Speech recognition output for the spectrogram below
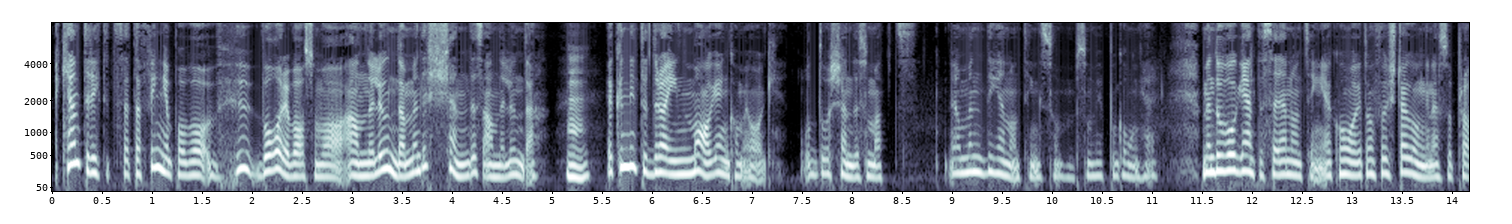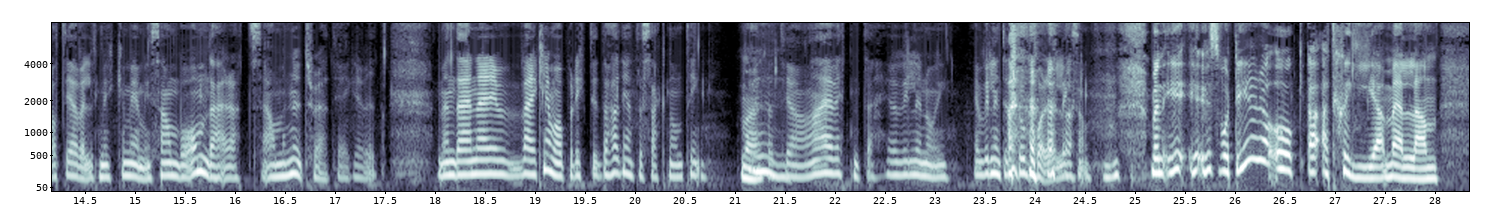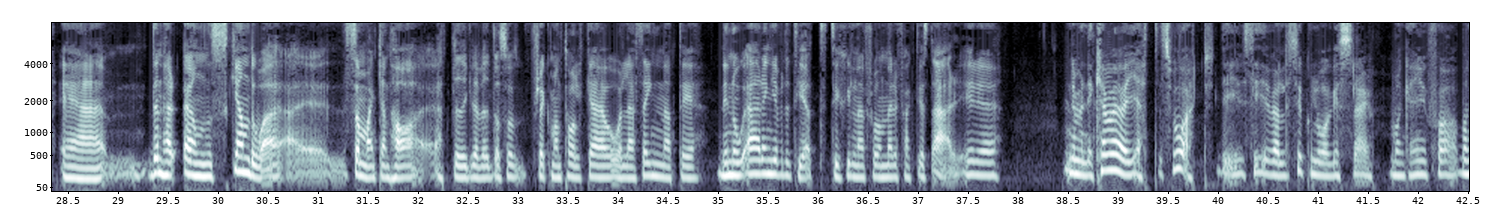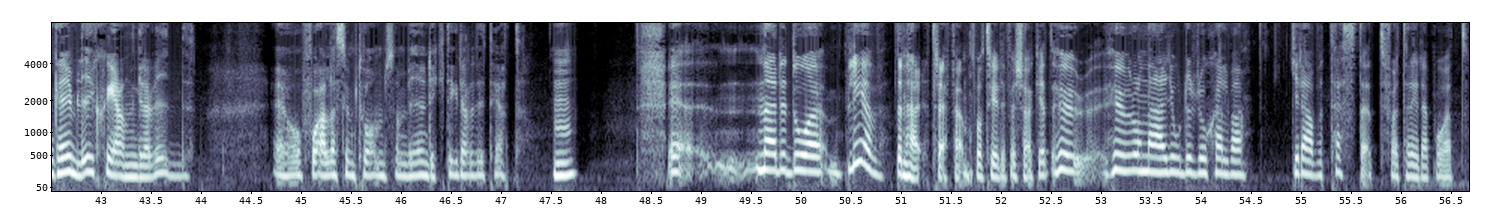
jag kan inte riktigt sätta finger på vad, hur, vad det var som var annorlunda, men det kändes annorlunda. Mm. Jag kunde inte dra in magen, kommer jag ihåg. Och då kändes det som att ja, men det är någonting som, som är på gång här. Men då vågade jag inte säga någonting. Jag kommer ihåg att de första gångerna så pratade jag väldigt mycket med min sambo om det här att ja, men nu tror jag att jag är gravid. Men där när det verkligen var på riktigt, då hade jag inte sagt någonting. Nej. Så att jag, nej, jag vet inte. Jag ville nog jag vill inte tro på det. Liksom. Men hur svårt är det att, att skilja mellan eh, den här önskan då, eh, som man kan ha att bli gravid och så försöker man tolka och läsa in att det, det nog är en graviditet till skillnad från när det faktiskt är. är det... Nej, men det kan vara jättesvårt. Det är väldigt psykologiskt. Där. Man, kan ju få, man kan ju bli skengravid eh, och få alla symptom som vid en riktig graviditet. Mm. Eh, när det då blev den här träffen på tredje försöket, hur, hur och när gjorde du själva gravtestet för att ta reda på att,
